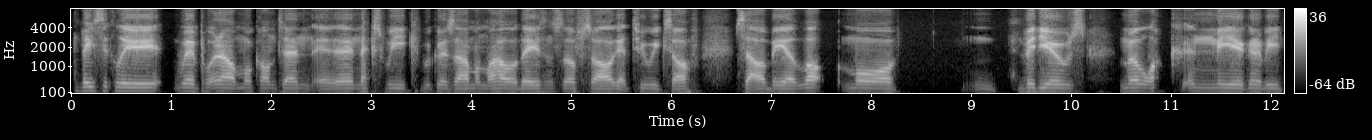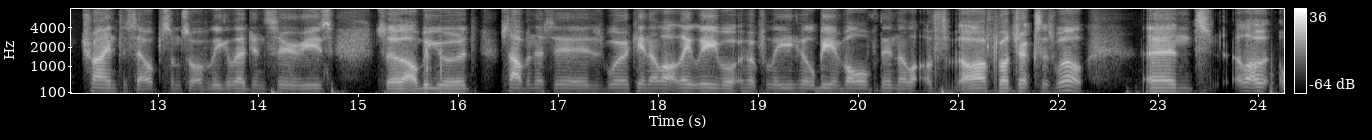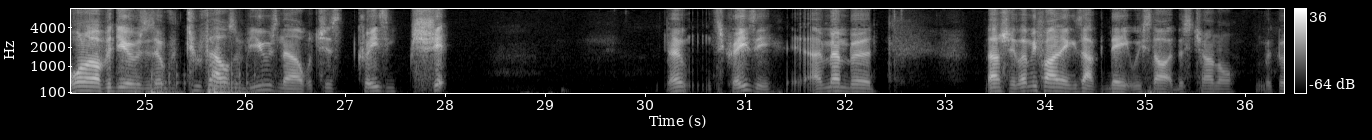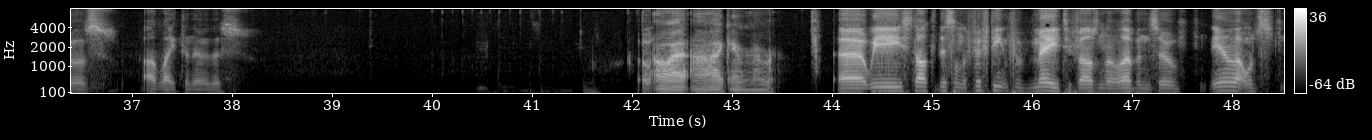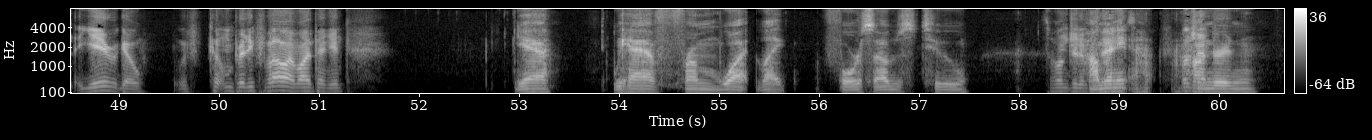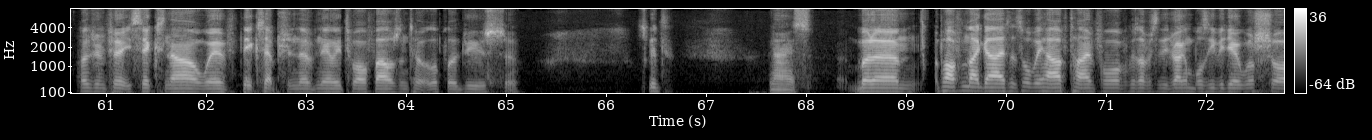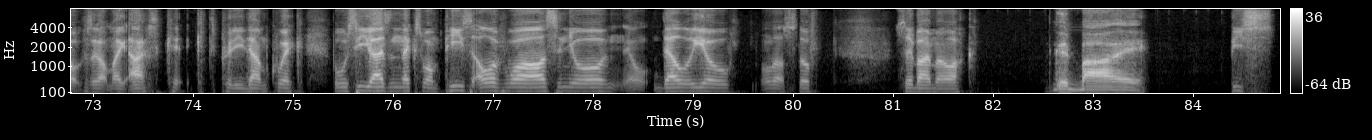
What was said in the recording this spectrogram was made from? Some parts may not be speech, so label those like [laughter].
basically, we're putting out more content uh, next week because I'm on my holidays and stuff, so I'll get two weeks off. So that'll be a lot more videos. Murloc and me are going to be trying to set up some sort of League of Legends series, so that'll be good. Savinus is working a lot lately, but hopefully he'll be involved in a lot of our projects as well and a lot of, one of our videos is over 2,000 views now, which is crazy shit. No, it's crazy. I remember. Actually, let me find the exact date we started this channel because I'd like to know this. Oh, oh I I can't remember. Uh, we started this on the 15th of May 2011, so you know that was a year ago. We've come pretty far, in my opinion. Yeah, we have from what like four subs to it's 130, how many? 100, 136 now, with the exception of nearly 12,000 total upload views. So it's good. Nice. But um, apart from that, guys, that's all we have time for because obviously the Dragon Ball Z video was short because I got my ass kicked pretty damn quick. But we'll see you guys in the next one. Peace, au revoir, senor, you know, Delio, all that stuff. Say bye, Murloc. Goodbye. Peace.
